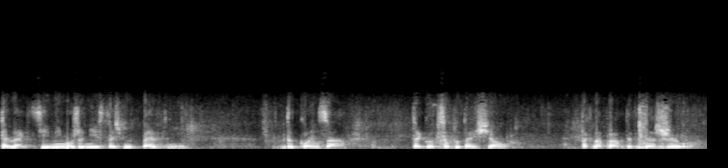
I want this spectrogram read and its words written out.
te lekcje, mimo że nie jesteśmy pewni do końca tego, co tutaj się tak naprawdę wydarzyło.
